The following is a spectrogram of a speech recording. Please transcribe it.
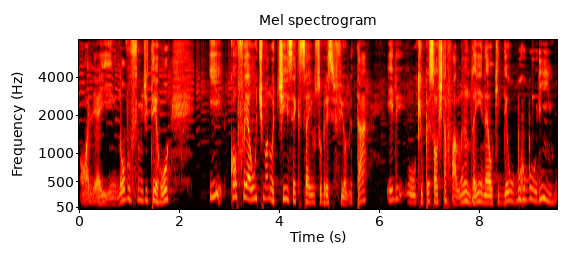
Olha aí, novo filme de terror. E qual foi a última notícia que saiu sobre esse filme, tá? Ele, o que o pessoal está falando aí, né? O que deu o burburinho,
